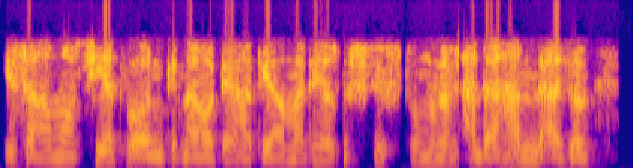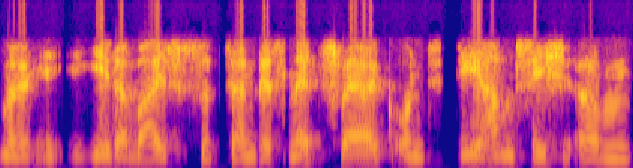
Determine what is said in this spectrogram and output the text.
ist er avanciert worden. Genau, der hat die Amadeus Stiftung an der Hand. Also jeder weiß sozusagen das Netzwerk und die haben sich ähm,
